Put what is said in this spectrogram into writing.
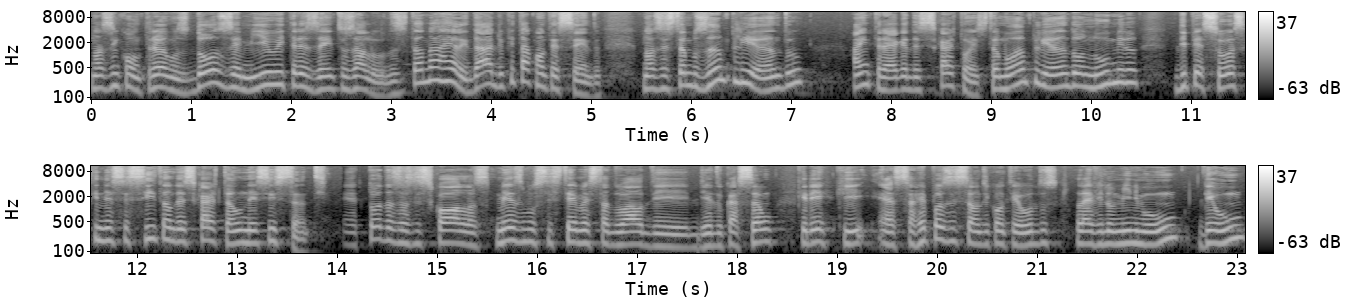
nós encontramos 12.300 alunos. Então, na realidade, o que está acontecendo? Nós estamos ampliando a entrega desses cartões, estamos ampliando o número de pessoas que necessitam desse cartão nesse instante. É, todas as escolas, mesmo o sistema estadual de, de educação, crê que essa reposição de conteúdos leve no mínimo um, de um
